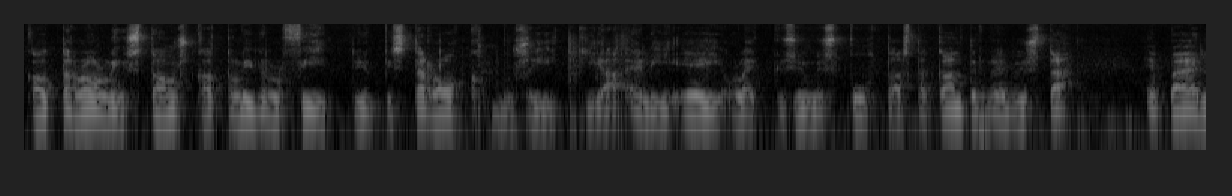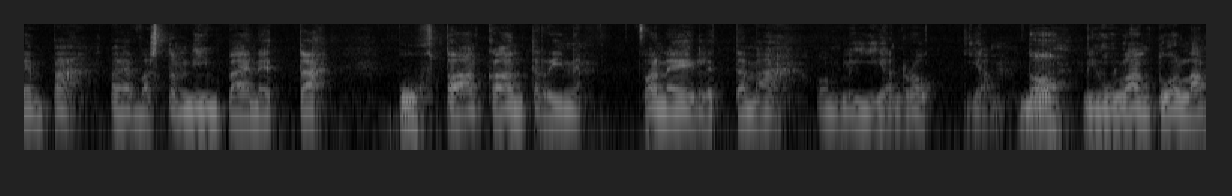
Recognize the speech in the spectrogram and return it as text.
kautta Rolling Stones kautta Little Feet-tyyppistä rock-musiikkia, eli ei ole kysymys puhtaasta country-revystä, epäilenpä päinvastoin niin päin, että puhtaan countryn faneille tämä on liian rockia. No, minulla on tuolla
